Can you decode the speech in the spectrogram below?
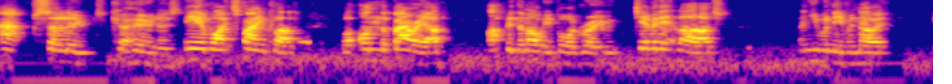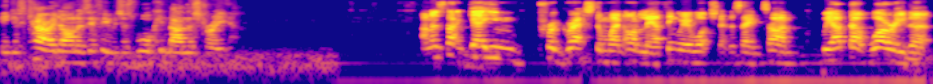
Absolute kahunas. Ian White's fan club were on the barrier up in the multi board room, giving it large, and you wouldn't even know it. He just carried on as if he was just walking down the street. And as that game progressed and went on, Lee, I think we were watching at the same time. We had that worry that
